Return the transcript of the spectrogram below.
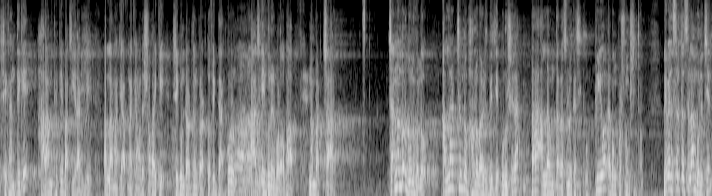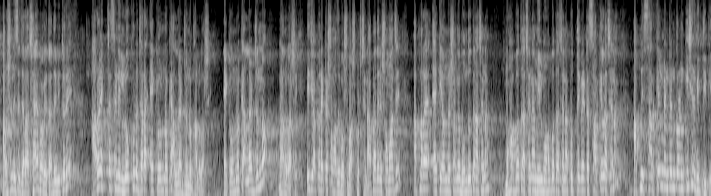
সেখান থেকে হারাম থেকে বাঁচিয়ে রাখবে। আল্লাহ আমাকে, আপনাকে, আমাদের সবাইকে সেই গুণটা অর্জন করার তৌফিক দান করুন। আজ এই গুণের বড় অভাব। নাম্বার চার। চার নম্বর গুণ হলো আল্লাহর জন্য ভালোবাসবে যে পুরুষেরা, তারা আল্লাহ এবং তার রাসুলের কাছে খুব প্রিয় এবং প্রশংসিত। নেবেল সাল্লাম বলেছেন, আরও নিচে যারা ছায়া পাবে তাদের ভিতরে আরও একটা শ্রেণির লোক হলো যারা একে অন্যকে আল্লাহর জন্য ভালোবাসে। একে অন্যকে আল্লাহর জন্য ভালোবাসে। এই যে আপনারা একটা সমাজে বসবাস করছেন, আপনাদের সমাজে আপনারা একে অন্যের সঙ্গে বন্ধুতা আছে না? মহব্বত আছে না? মিল মহব্বত আছে না? প্রত্যেকের একটা সার্কেল আছে না? আপনি সার্কেল মেনটেন করেন কিসের ভিত্তিতে?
